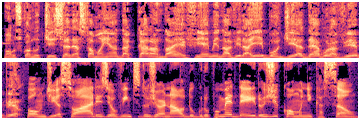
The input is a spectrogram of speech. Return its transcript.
Vamos com a notícia desta manhã da Carandá FM na Viraí. Bom dia, Débora Weber. Bom dia, Soares e ouvintes do Jornal do Grupo Medeiros de Comunicação.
